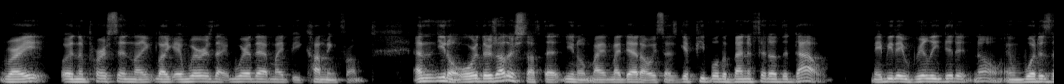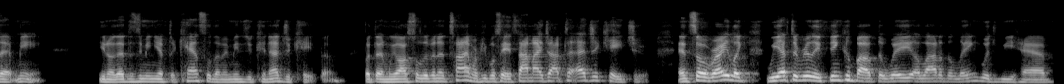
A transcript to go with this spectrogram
right? And the person like like and where is that where that might be coming from? And you know or there's other stuff that you know my, my dad always says give people the benefit of the doubt. Maybe they really didn't know. And what does that mean? You know that doesn't mean you have to cancel them. It means you can educate them. But then we also live in a time where people say it's not my job to educate you. And so right like we have to really think about the way a lot of the language we have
